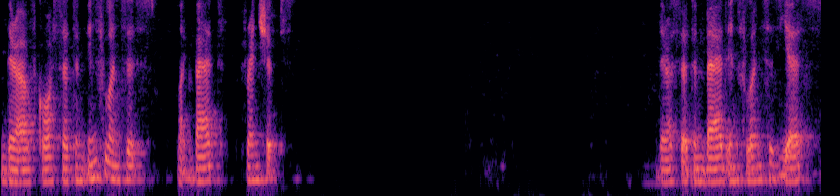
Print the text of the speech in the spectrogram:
There are of course certain influences like bad friendships There are certain bad influences, yes.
